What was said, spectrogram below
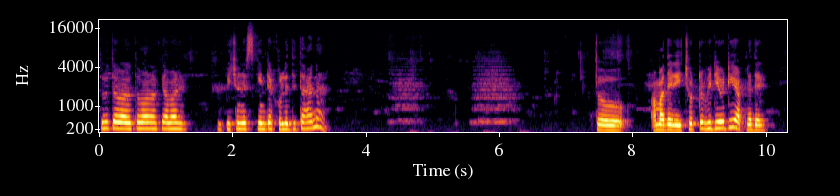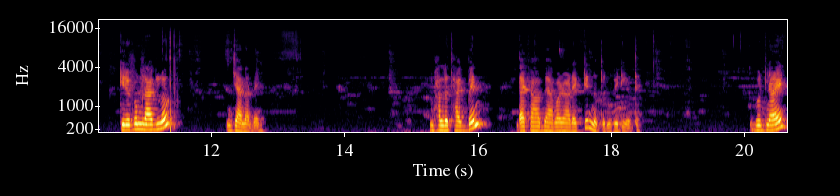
তুমি তো তোমাকে আবার পিছনের স্কিনটা খুলে দিতে হয় না? তো আমাদের এই ছোট্ট ভিডিওটি আপনাদের কীরকম লাগল জানাবেন। ভালো থাকবেন দেখা হবে আবার আরেকটি নতুন ভিডিওতে। Good night.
